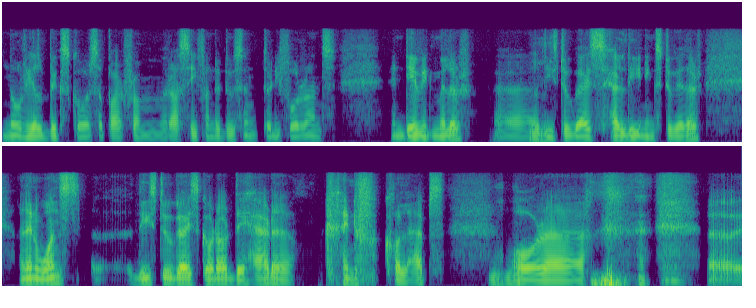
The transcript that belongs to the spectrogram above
no real big scores apart from Rassie van der Dussen, 34 runs, and David Miller. Uh, Mhm. These two guys held the innings together. And then once uh, these two guys got out, they had a kind of collapse Mhm. or uh, uh,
